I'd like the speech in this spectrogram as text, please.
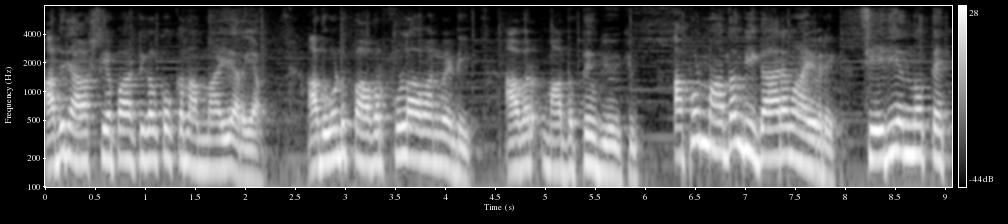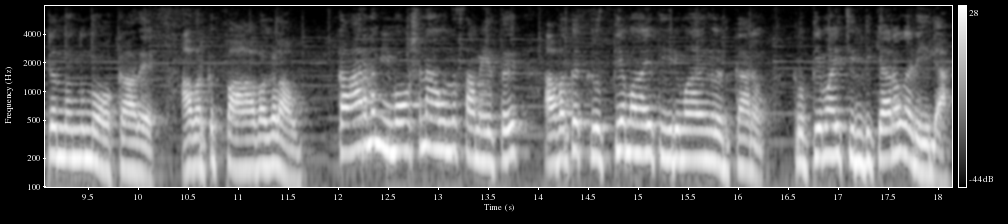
അത് രാഷ്ട്രീയ പാർട്ടികൾക്കൊക്കെ നന്നായി അറിയാം. അതുകൊണ്ട് പവർഫുൾ ആവാൻ വേണ്ടി അവർ മതത്തെ ഉപയോഗിക്കും. അപ്പോൾ മതം വികാരമായവരെ ശരിയെന്നോ തെറ്റെന്നൊന്നും നോക്കാതെ അവർക്ക് പാവകളാവും. കാരണം ഇമോഷൻ ആവുന്ന സമയത്ത് അവർക്ക് കൃത്യമായ തീരുമാനങ്ങൾ എടുക്കാനോ കൃത്യമായി ചിന്തിക്കാനോ കഴിയില്ല.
